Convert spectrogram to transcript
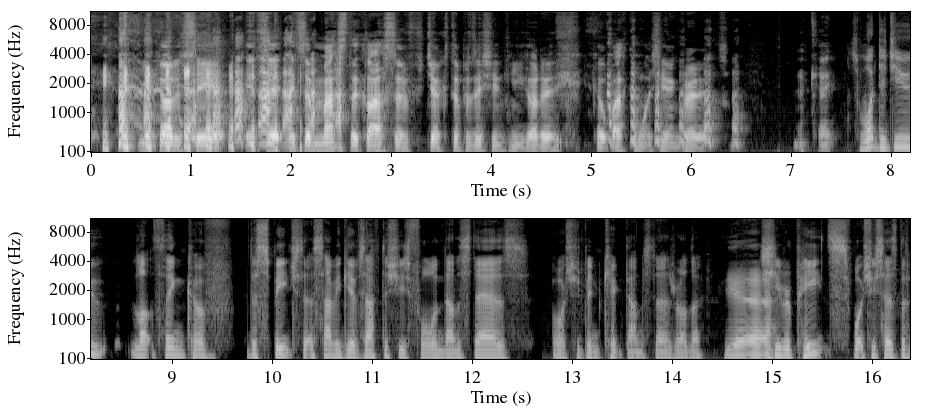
You've got to see it. It's a it's a masterclass of juxtaposition. You got to go back and watch the end credits. Okay. So, what did you lot think of the speech that Sammy gives after she's fallen down the stairs, or she's been kicked down the stairs, rather? Yeah. She repeats what she says the,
